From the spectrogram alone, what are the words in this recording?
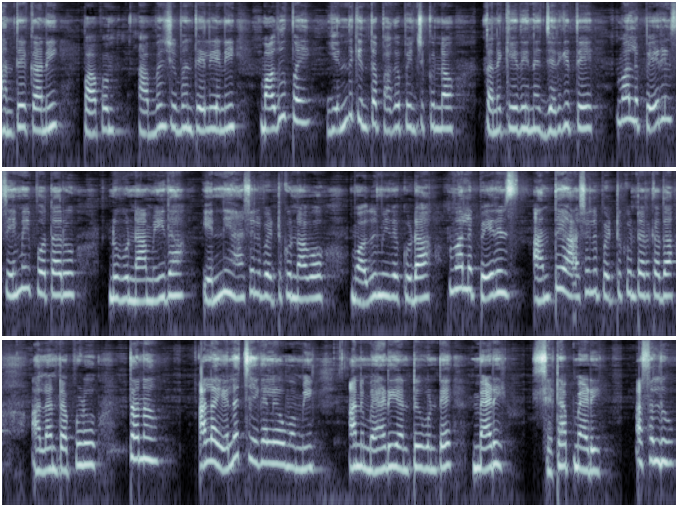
అంతేకాని పాపం అబ్బం శుభం తెలియని మధుపై ఎందుకింత పగ పెంచుకున్నావు? తనకేదైనా జరిగితే వాళ్ళ పేరెంట్స్ ఏమైపోతారు? నువ్వు నా మీద ఎన్ని ఆశలు పెట్టుకున్నావో మధు మీద కూడా వాళ్ళ పేరెంట్స్ అంతే ఆశలు పెట్టుకుంటారు కదా. అలాంటప్పుడు తను అలా ఎలా చేయగలవు మమ్మీ? అని మ్యాడీ అంటూ ఉంటే మ్యాడీ షటాప్ మ్యాడీ. అసలు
